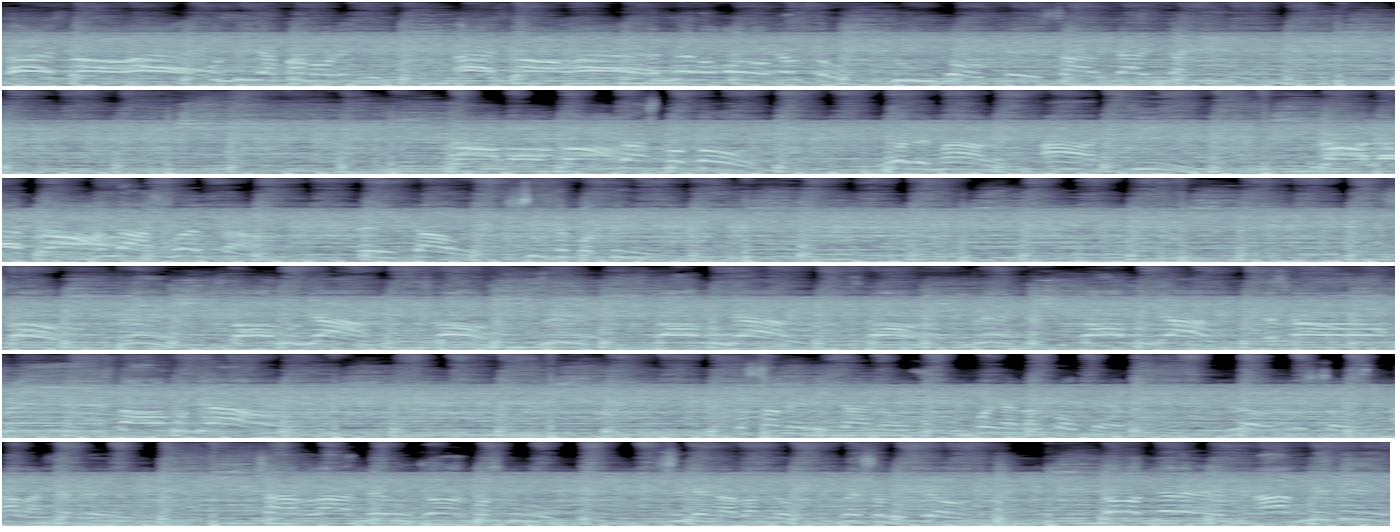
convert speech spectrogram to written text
¡Esto es! Un día para morir. ¡Esto es! El nuevo holocausto. Dudo que salgáis de aquí. ¡La bomba! Gas botó. Huele mal aquí. ¡La lepra! Anda suelta. El caos americanos juegan al póker, los rusos al ajedrez. Charlas New York, Moscú, siguen hablando, no hay solución. No lo quieren admitir,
